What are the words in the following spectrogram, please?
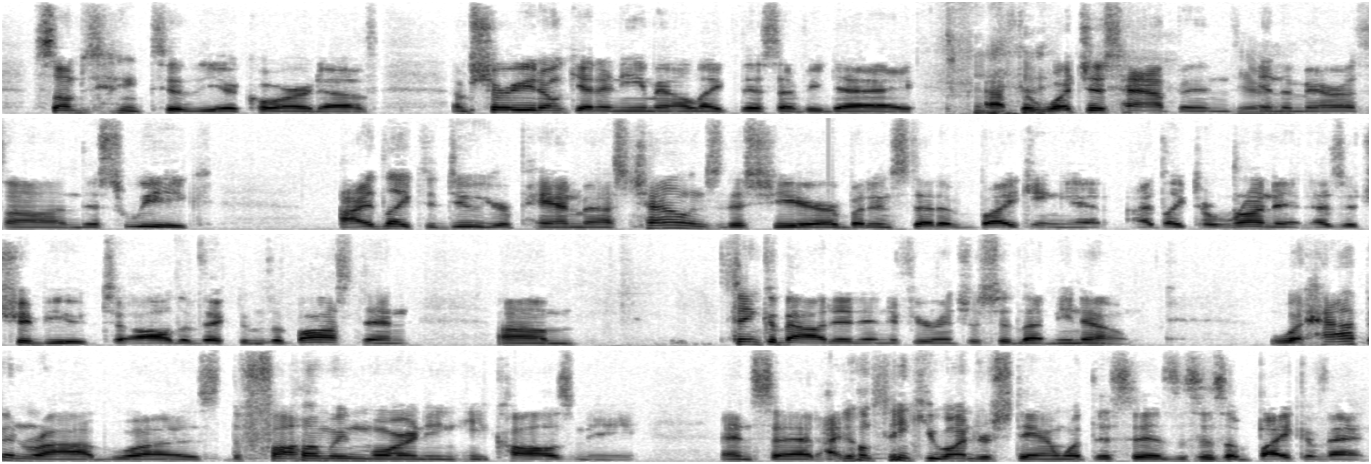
something to the accord of, "I'm sure you don't get an email like this every day. After what just happened Yeah. in the marathon this week, I'd like to do your Pan Mass Challenge this year, but instead of biking it, I'd like to run it as a tribute to all the victims of Boston. Um, think about it, and if you're interested, let me know." What happened, Rob, was the following morning he calls me and said, I don't think you understand what this is. This is a bike event.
